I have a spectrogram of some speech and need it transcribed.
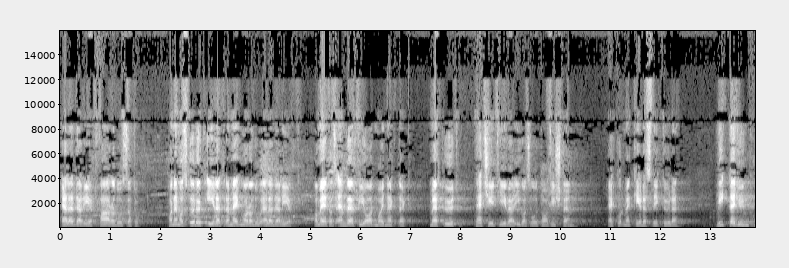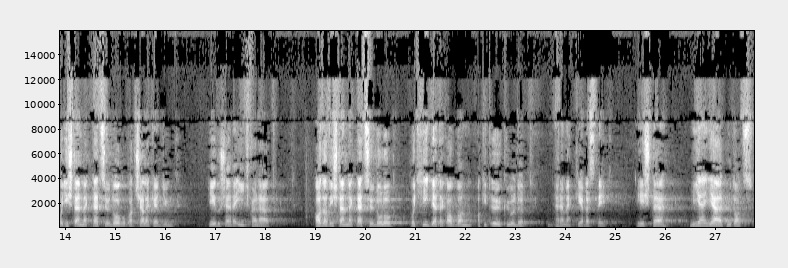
eledelért fáradozzatok, hanem az örök életre megmaradó eledelért, amelyet az emberfia ad majd nektek, mert őt pecsétjével igazolta az Isten. Ekkor megkérdezték tőle, Mit tegyünk, hogy Istennek tetsző dolgokat cselekedjünk? Jézus erre így felelt. Az az Istennek tetsző dolog, hogy higgyetek abban, akit ő küldött. Erre megkérdezték. És te milyen jelt mutatsz,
